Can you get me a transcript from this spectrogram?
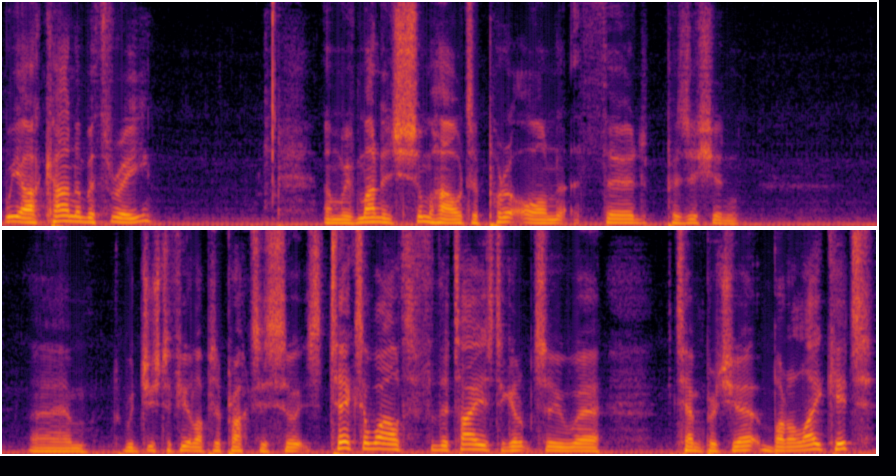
We are car number three, and we've managed somehow to put it on third position. Um, with just a few laps of practice, so it takes a while for the tyres to get up to uh, temperature, but I like it.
